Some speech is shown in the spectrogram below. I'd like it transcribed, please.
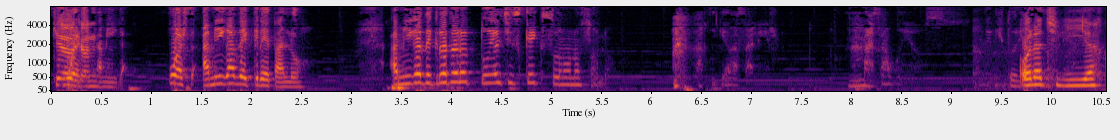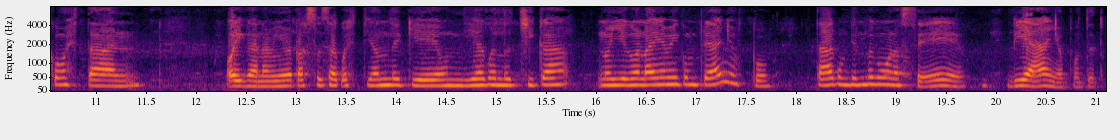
Qué Fuerza, amiga. Fuerza, amiga, decrétalo. Amiga, decrétalo, tú y el cheesecake son uno solo. Así que va a salir. Más audios. Hola chiquillas, ¿cómo están? Oigan, a mí me pasó esa cuestión de que un día cuando chica no llegó nadie a mi cumpleaños, po. Estaba cumpliendo como, no sé, 10 años, ponte tú.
